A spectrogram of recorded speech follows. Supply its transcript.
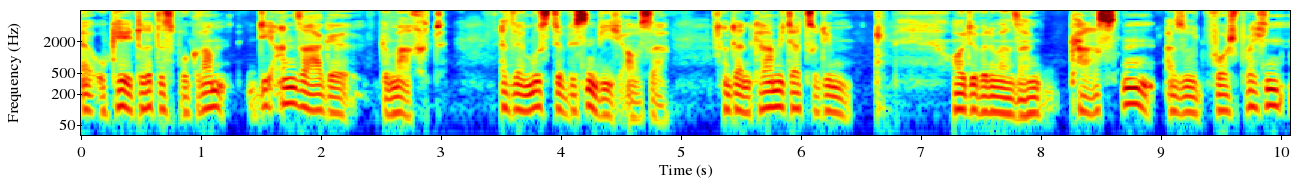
äh, okay, drittes Programm, die Ansage gemacht. Also er musste wissen, wie ich aussah. Und dann kam ich da zu dem, heute würde man sagen, Carsten, also Vorsprechen.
